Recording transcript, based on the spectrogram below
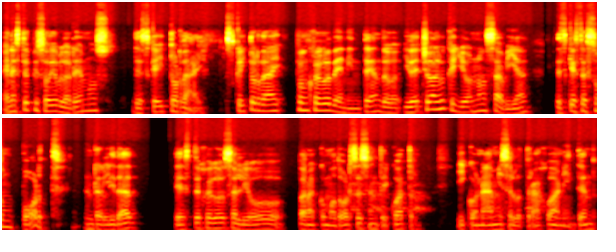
En este episodio hablaremos de Skate or Die. Skate or Die fue un juego de Nintendo y de hecho algo que yo no sabía es que este es un port. En realidad este juego salió para Commodore 64 y Konami se lo trajo a Nintendo.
